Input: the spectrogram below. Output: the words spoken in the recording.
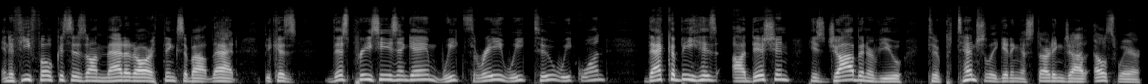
And if he focuses on that at all or thinks about that, because this preseason game, week three, week two, week one, that could be his audition, his job interview to potentially getting a starting job elsewhere.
